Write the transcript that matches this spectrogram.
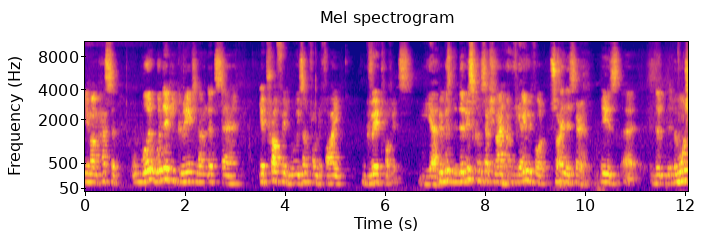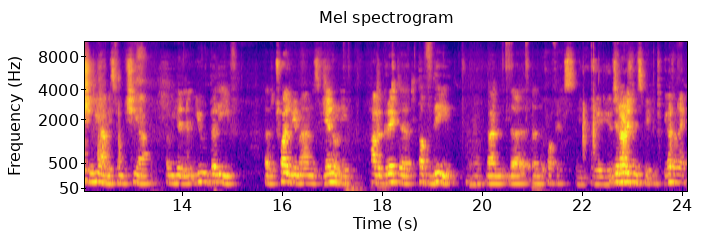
Imam Hassan, would, would they be greater than, let's say, a prophet who isn't from the five great prophets? yeah. Because the, the misconception I have, Yeah. forgive me for saying this, is uh, the, the, the motion we have is from Shia, where we hear that you believe that the 12 Imams generally have a greater tafdeel mm-hmm. than the, than the prophets, You, you, generally speaking. you know something?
